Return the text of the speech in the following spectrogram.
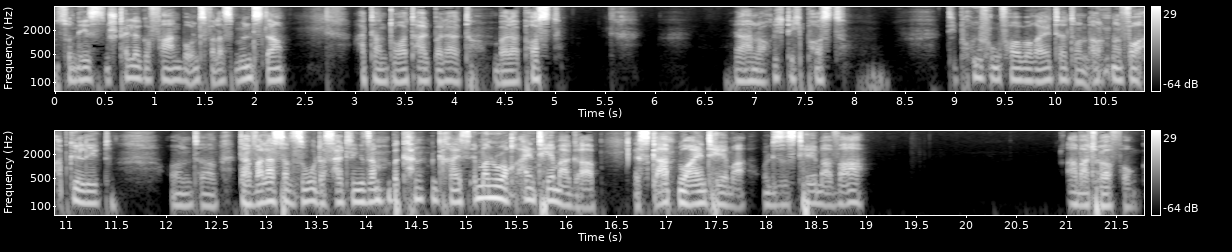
zur nächsten Stelle gefahren. Bei uns war das Münster hat dann dort halt bei der, bei der Post, ja, noch richtig Post, die Prüfung vorbereitet und auch vorab gelegt. Und äh, da war das dann so, dass halt den gesamten Bekanntenkreis immer nur noch ein Thema gab. Es gab nur ein Thema und dieses Thema war Amateurfunk.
